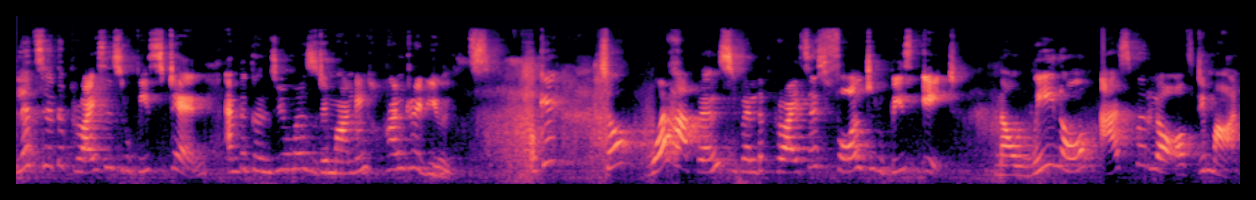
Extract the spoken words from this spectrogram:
Let's say the price is rupees 10 and the consumer is demanding 100 units. Okay, so what happens when the prices fall to rupees 8? Now we know as per law of demand,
